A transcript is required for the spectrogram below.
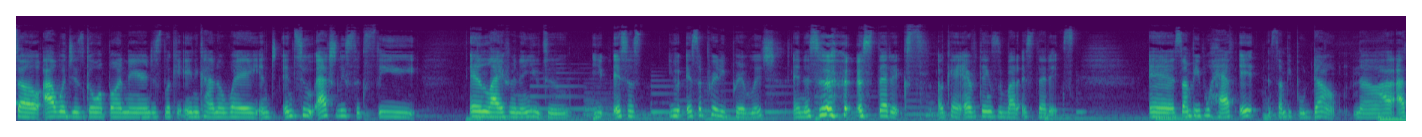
So I would just go up on there and just look at any kind of way and and to actually succeed in life and in YouTube you, it's a you, it's a pretty privilege and it's a aesthetics. Okay, everything's about aesthetics, and some people have it and some people don't. Now, I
